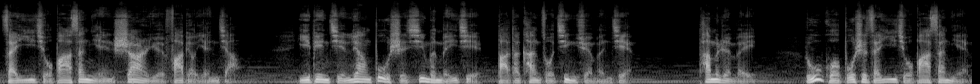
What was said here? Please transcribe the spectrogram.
在一九八三年十二月发表演讲，以便尽量不使新闻媒介把它看作竞选文件。他们认为，如果不是在一九八三年，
